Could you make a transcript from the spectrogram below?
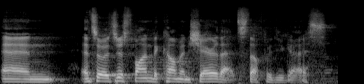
and and so it's just fun to come and share that stuff with you guys.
